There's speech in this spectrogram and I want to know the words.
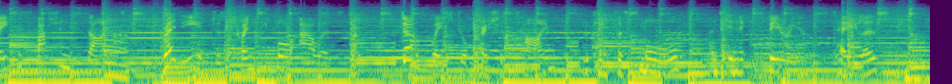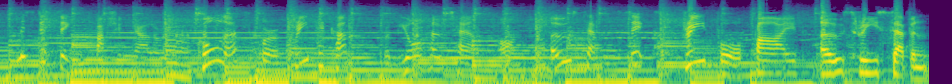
Latest fashion designs, ready in just 24 hours. Don't waste your precious time looking for small and inexperienced tailors. Mr. Singh's Fashion Gallery. Call us for a free pickup from your hotel on 076 345 037.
